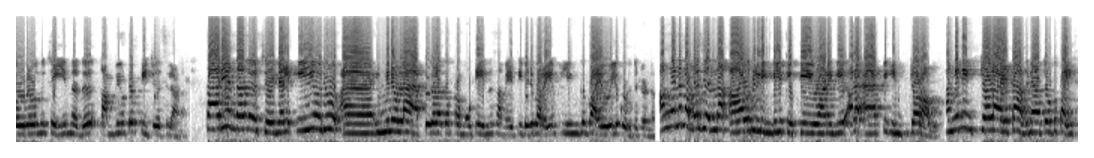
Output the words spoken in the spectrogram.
ഓരോന്ന് ചെയ്യുന്നത് കമ്പ്യൂട്ടർ ടീച്ചേഴ്സിലാണ് കാര്യം എന്താന്ന് വെച്ച് കഴിഞ്ഞാൽ ഈ ഒരു ഇങ്ങനെയുള്ള ആപ്പുകളൊക്കെ പ്രൊമോട്ട് ചെയ്യുന്ന സമയത്ത് ഇവർ പറയും ലിങ്ക് ബയോയിൽ കൊടുത്തിട്ടുണ്ട്. അങ്ങനെ നമ്മൾ ചെന്ന് ആ ഒരു ലിങ്കിൽ ക്ലിക്ക് ചെയ്യുവാണെങ്കിൽ ആ ആപ്പ് ഇൻസ്റ്റാൾ ആവും. അങ്ങനെ ഇൻസ്റ്റാൾ ആയിട്ട് അതിനകത്തോട്ട് പൈസ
